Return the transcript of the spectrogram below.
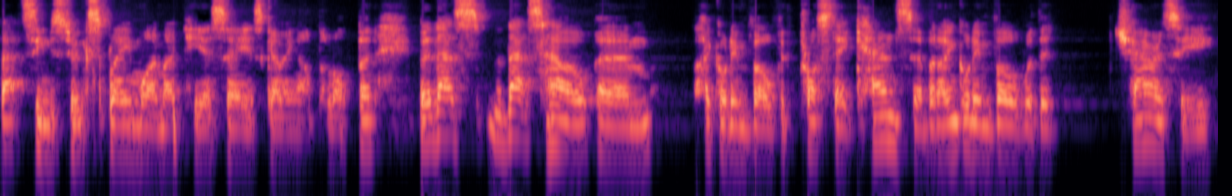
that seems to explain why my PSA is going up a lot. But but that's that's how um, I got involved with prostate cancer. But I got involved with a charity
